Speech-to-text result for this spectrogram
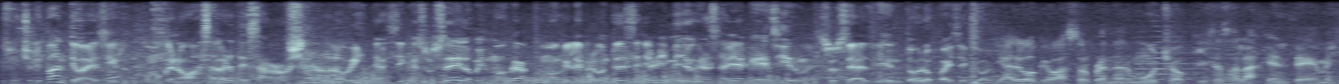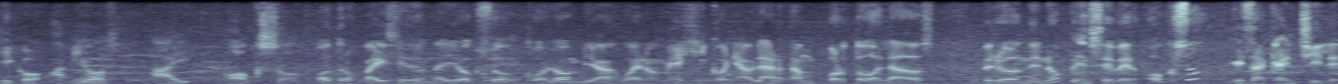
es un choripán te va a decir, como que no vas a saber desarrollarlo, ¿viste? Así que sucede lo mismo acá, como que le pregunté al señor y medio que no sabía qué decirme. Sucede así en todos los países que voy. Y algo que va a sorprender mucho quizás a la gente de México, amigos, hay Oxxo. Otros países donde hay Oxxo, Colombia, bueno, México ni hablar, están por todos lados, pero donde no pensé ver Oxxo es acá en Chile.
